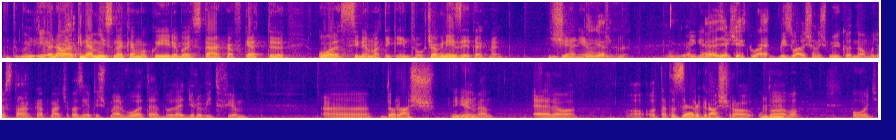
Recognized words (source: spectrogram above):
Tehát, nem, aki nem hisz nekem, akkor írja be, hogy StarCraft 2 All Cinematic Intro. Csak nézzétek meg. Zseniális Igen. lenne. Igen. Igen, és Egyébként, vizuál, vizuálisan is működne amúgy a Starcraft, már csak azért is, mert volt ebből egy rövid film, uh, The Rush Igen. néven, erre a, a, a, tehát a Zerg Rush-ra utalva, hogy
